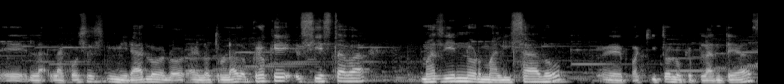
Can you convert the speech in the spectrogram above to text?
eh, la, la cosa es mirarlo al otro lado. Creo que sí estaba más bien normalizado, eh, Paquito, lo que planteas,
